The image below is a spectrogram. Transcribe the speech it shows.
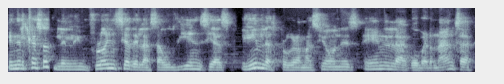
En el caso de la influencia de las audiencias en las programaciones, en la gobernanza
